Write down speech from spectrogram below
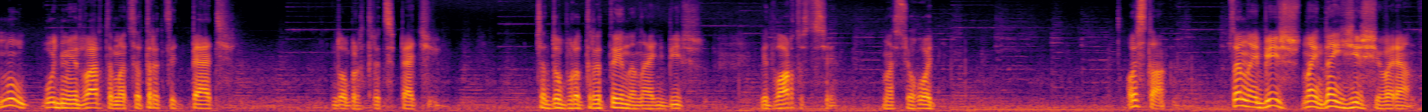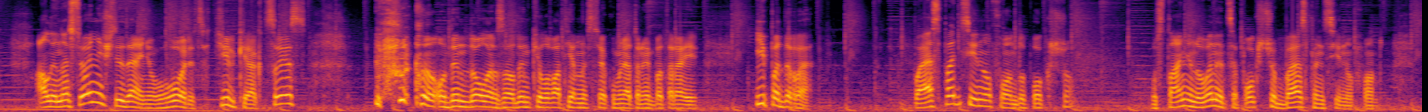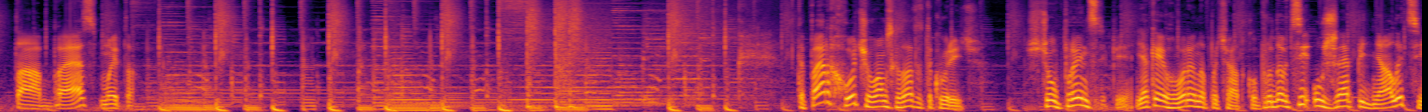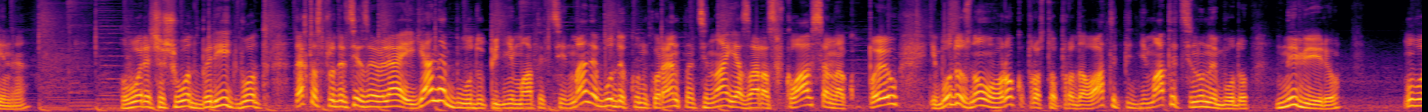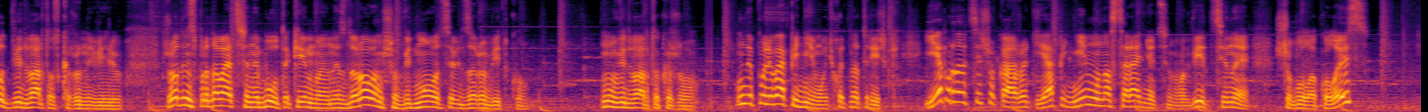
ну, будьмо відвертими, це 35, добрих 35. Це добра третина, навіть більше від вартості на сьогодні. Ось так. Це найбільш най, найгірший варіант. Але на сьогоднішній день говориться тільки акциз, 1 долар за 1 кВт ємності акумуляторної батареї і ПДВ. Без пенсійного фонду поки що. Останні новини це поки що без пенсійного фонду та без мита. Тепер хочу вам сказати таку річ, що в принципі, як я і говорив на початку, продавці вже підняли ціни. Говорячи, що от беріть, бо от дехто з продавців заявляє, я не буду піднімати цін, в мене буде конкурентна ціна, я зараз вклався, накупив і буду з нового року просто продавати, піднімати ціну не буду. Не вірю. Ну от відверто скажу, не вірю. Жоден з продавець ще не був таким нездоровим, щоб відмовитися від заробітку. Ну, відверто кажу. Ну, не польове піднімуть, хоч на трішки. Є продавці, що кажуть, я підніму на середню ціну від ціни, що була колись,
